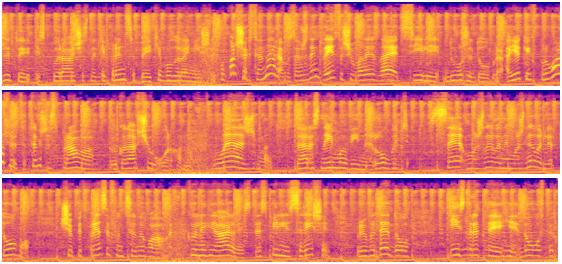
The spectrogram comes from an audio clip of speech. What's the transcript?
жити і спираючись на ті принципи, які були раніше? По-перше, акціонерам завжди здається, що вони знають цілі дуже добре. А як їх впроваджується, це вже справа виконавчого органу. Менеджмент зараз неймовірний, робить все можливе, неможливе для того. Щоб підприємства функціонували, колегіальність та спільність рішень приведе до тієї стратегії, до успіху.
